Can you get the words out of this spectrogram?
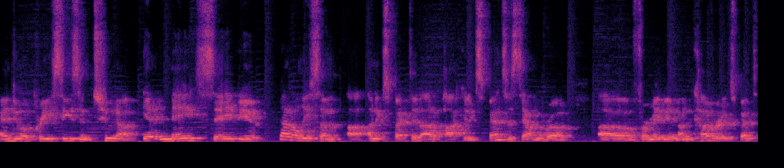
and do a preseason tune up, it may save you not only some uh, unexpected out of pocket expenses down the road uh, for maybe an uncovered expense,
